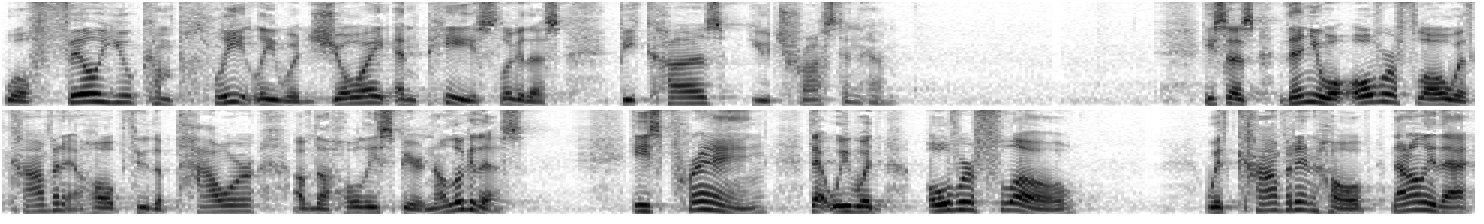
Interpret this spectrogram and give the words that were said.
will fill you completely with joy and peace. Look at this, because you trust in Him. He says, then you will overflow with confident hope through the power of the Holy Spirit. Now look at this. He's praying that we would overflow with confident hope. Not only that,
